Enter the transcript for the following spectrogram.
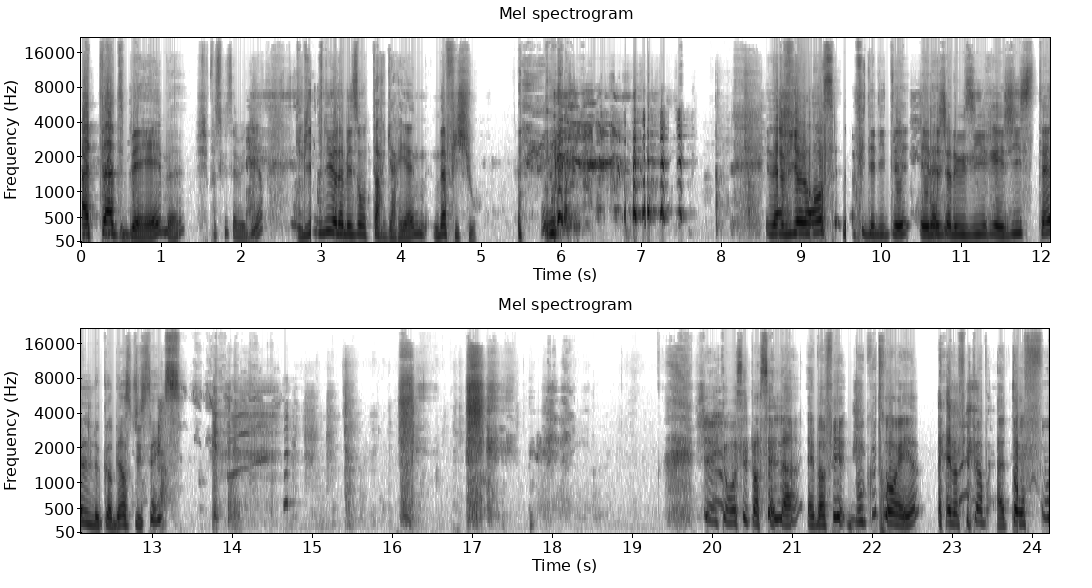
à BM, Je sais pas ce que ça veut dire. Bienvenue à la maison Targaryen, Nafichou. la violence, la fidélité et la jalousie régissent-elles le commerce du sexe J'ai commencé par celle-là. Elle m'a fait beaucoup trop rire. Elle m'a fait perdre un temps fou.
